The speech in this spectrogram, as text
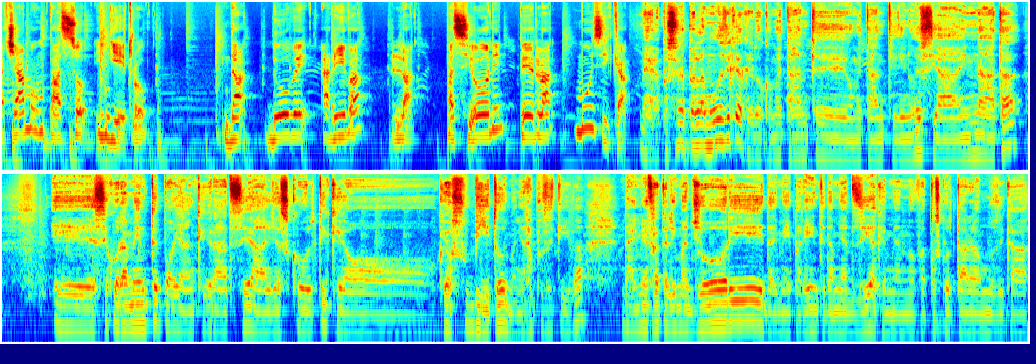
Facciamo un passo indietro da dove arriva la passione per la musica. Beh, la passione per la musica credo come, tante, come tanti di noi sia innata e sicuramente poi anche grazie agli ascolti che ho, che ho, subito in maniera positiva dai miei fratelli maggiori, dai miei parenti, da mia zia che mi hanno fatto ascoltare la musica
